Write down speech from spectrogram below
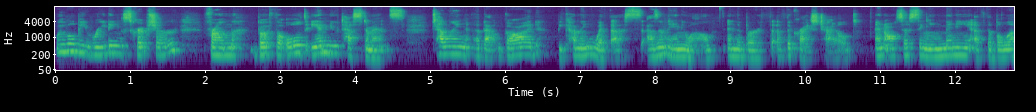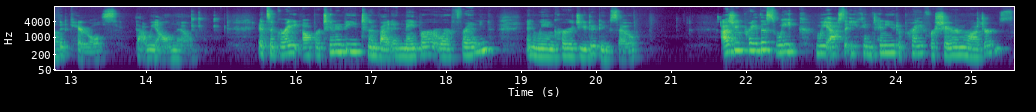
We will be reading scripture from both the Old and New Testaments, telling about God becoming with us as Emmanuel and the birth of the Christ child, and also singing many of the beloved carols that we all know. It's a great opportunity to invite a neighbor or a friend, and we encourage you to do so. As you pray this week, we ask that you continue to pray for Sharon Rogers,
